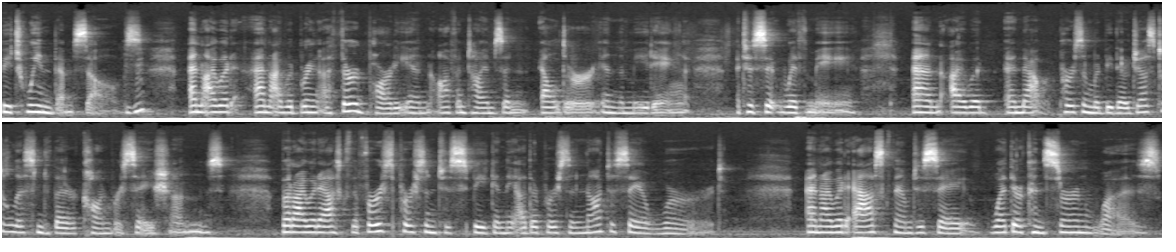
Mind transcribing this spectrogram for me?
between themselves. Mm-hmm. And i would and i would bring a third party in oftentimes an elder in the meeting to sit with me. And i would and that person would be there just to listen to their conversations. But i would ask the first person to speak and the other person not to say a word and i would ask them to say what their concern was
